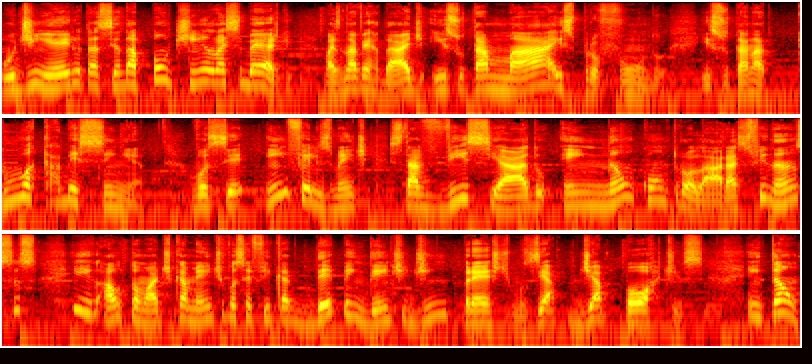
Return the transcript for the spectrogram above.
O dinheiro está sendo a pontinha do iceberg, mas na verdade isso está mais profundo. Isso está na tua cabecinha você infelizmente está viciado em não controlar as finanças e automaticamente você fica dependente de empréstimos e de aportes. Então,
